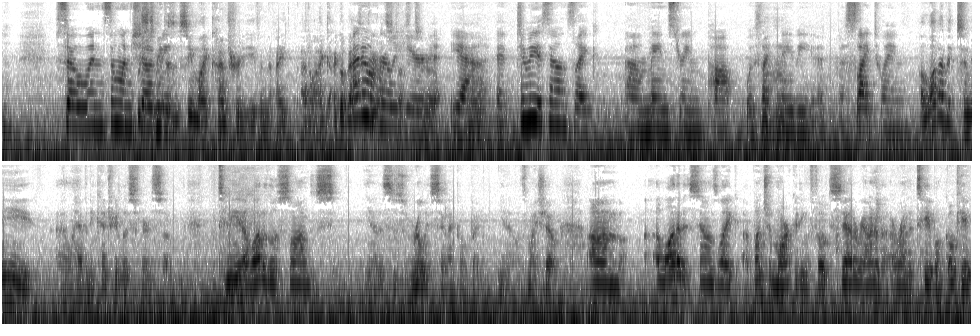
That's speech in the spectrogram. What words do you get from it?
so when someone Which showed to me me, doesn't seem like country. Even I, I don't. I, I go back. I to don't really hear too. it. Yeah, It, to me it sounds like um, mainstream pop with like Mhm. maybe a, a slight twang. A lot of it to me. I don't have any country listeners, so to me, a lot of those songs. You know, this is really cynical, but you know, it's my show. Um, a lot of it sounds like a bunch of marketing folks sat around a, around a table and go, okay,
